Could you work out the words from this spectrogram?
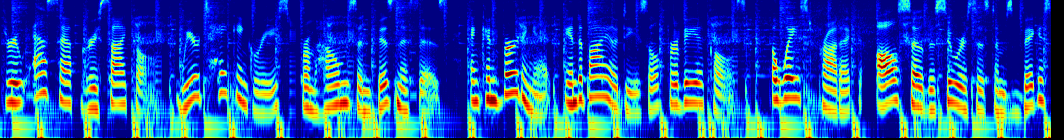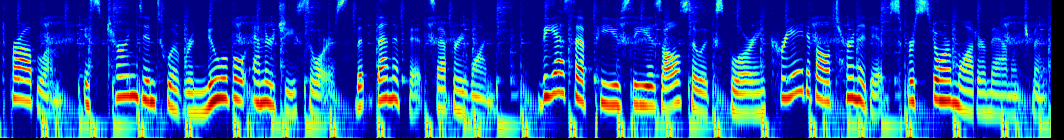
Through SFGreasecycle, we're taking grease from homes and businesses and converting it into biodiesel for vehicles. A waste product, also the sewer system's biggest problem, is turned into a renewable energy source that benefits everyone. The SFPUC is also exploring creative alternatives for stormwater management.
